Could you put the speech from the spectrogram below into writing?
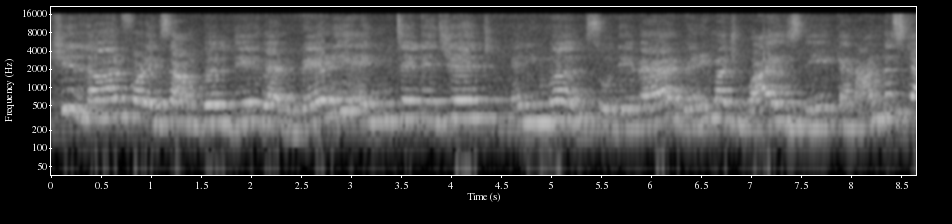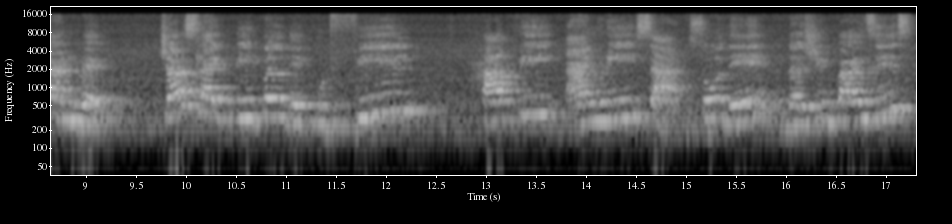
She learned, for example, they were very intelligent animals. So they were very much wise. They can understand well. Just like people, they could feel happy, angry, sad. So they, the chimpanzees,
